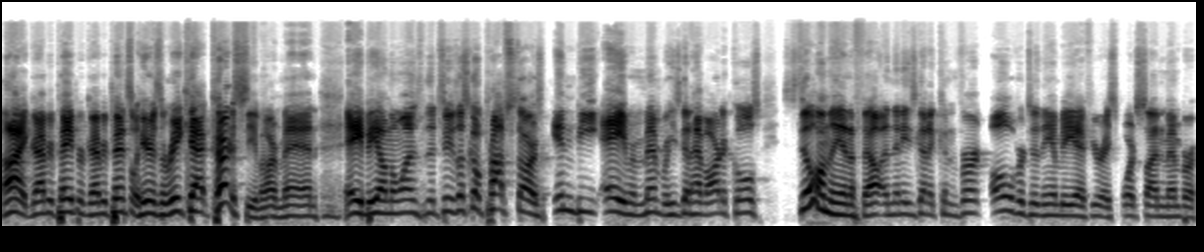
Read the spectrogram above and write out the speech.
All right, grab your paper, grab your pencil. Here's a recap, courtesy of our man AB on the ones and the twos. Let's go, Propstarz NBA. Remember, he's going to have articles still on the NFL, and then he's going to convert over to the NBA if you're a Sportsline member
